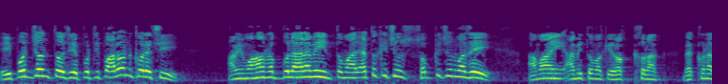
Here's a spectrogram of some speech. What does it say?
এই পর্যন্ত যে প্রতিপালন করেছি, আমি মহান রব্বুল আলমিন তোমার এত কিছু সবকিছুর মাঝেই আমায়, আমি তোমাকে রক্ষণা, ব্যাখ্যনা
